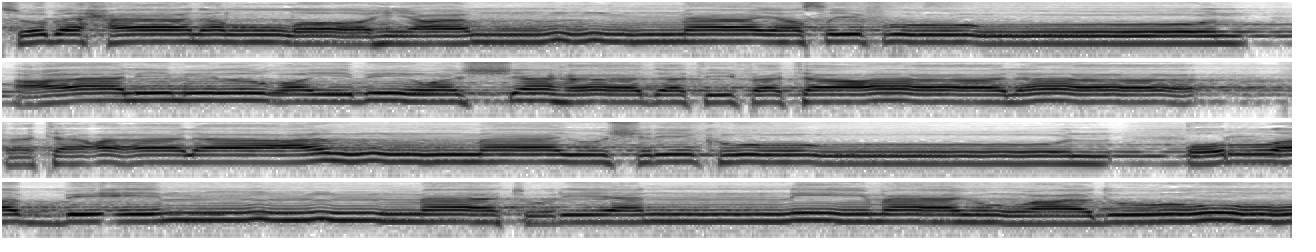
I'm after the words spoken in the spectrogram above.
سبحان الله عما يصفون. عالم الغيب والشهادة فتعالى فتعالى عما يشركون. قل رب إما تريني ما يوعدون.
